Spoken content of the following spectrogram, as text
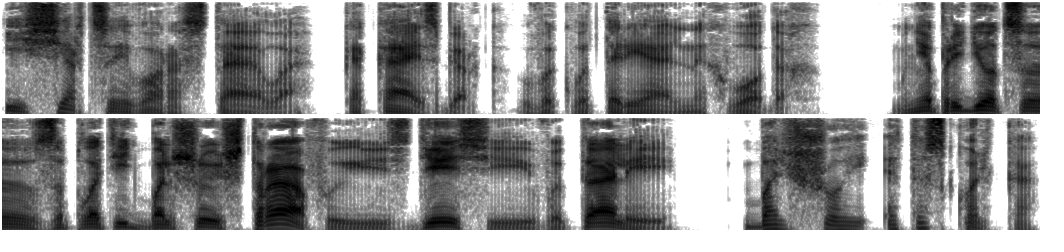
И сердце его растаяло, как айсберг в экваториальных водах. «Мне придется заплатить большой штраф и здесь, и в Италии». «Большой — это сколько?»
